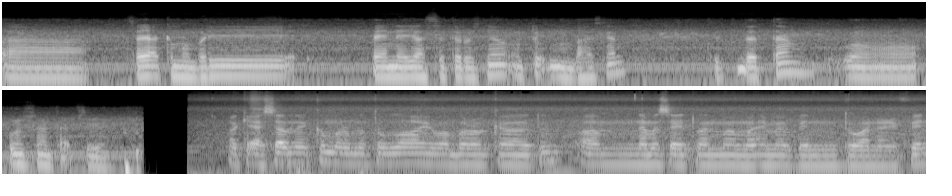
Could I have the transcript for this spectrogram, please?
uh, saya akan memberi panel yang seterusnya untuk membahaskan tentang uh, unsur tafsir Okay, Assalamualaikum warahmatullahi wabarakatuh. Um, nama saya Tuan Muhammad Ahmad bin Tuan Arifin.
